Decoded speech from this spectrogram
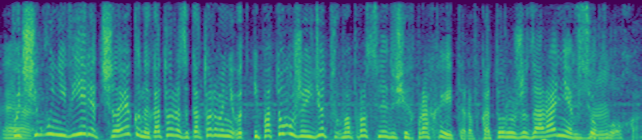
Э, Почему не верят человеку, на который, за которого не... Вот, и потом уже идет вопрос следующих про хейтеров, которые уже заранее все Мгм. плохо.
